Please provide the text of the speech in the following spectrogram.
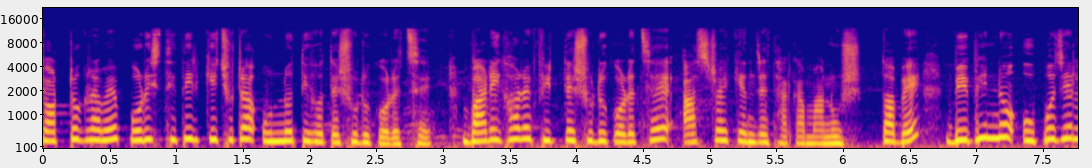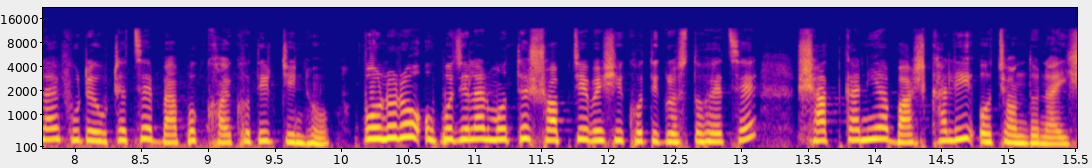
চট্টগ্রামে পরিস্থিতির কিছুটা উন্নতি হতে শুরু করেছে। বাড়িঘরে ফিরতে শুরু করেছে আশ্রয় কেন্দ্রে থাকা মানুষ। তবে বিভিন্ন উপজেলায় ফুটে উঠেছে ব্যাপক ক্ষয়ক্ষতির চিহ্ন। পনেরো উপজেলার মধ্যে সবচেয়ে বেশি ক্ষতিগ্রস্ত হয়েছে সাতকানিয়া, বাঁশখালী ও চন্দনাইশ।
